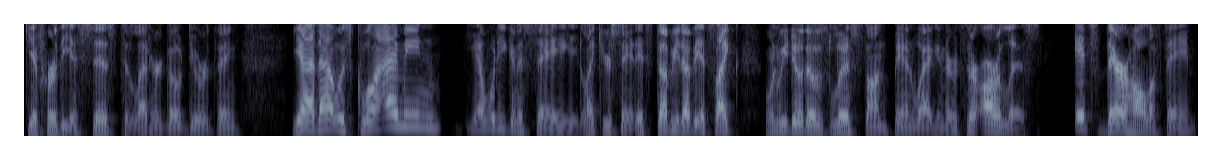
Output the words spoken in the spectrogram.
give her the assist to let her go do her thing. Yeah, that was cool. I mean, yeah, what are you going to say? Like you're saying, it's WWE. It's like when we do those lists on Bandwagon Nerds, there are lists. It's their Hall of Fame.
